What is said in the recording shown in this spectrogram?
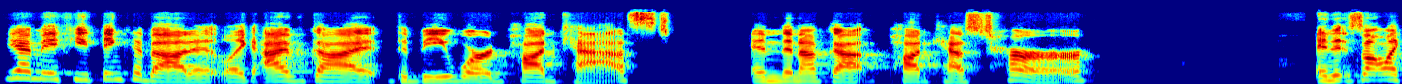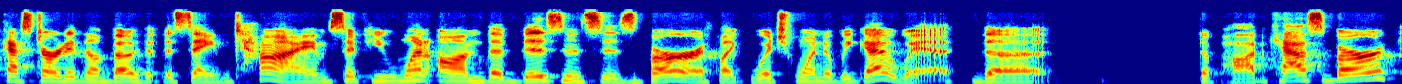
yeah. I mean, if you think about it, like I've got the B word podcast, and then I've got podcast her. And it's not like I started them both at the same time. So if you went on the business's birth, like which one do we go with? The the podcast birth?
